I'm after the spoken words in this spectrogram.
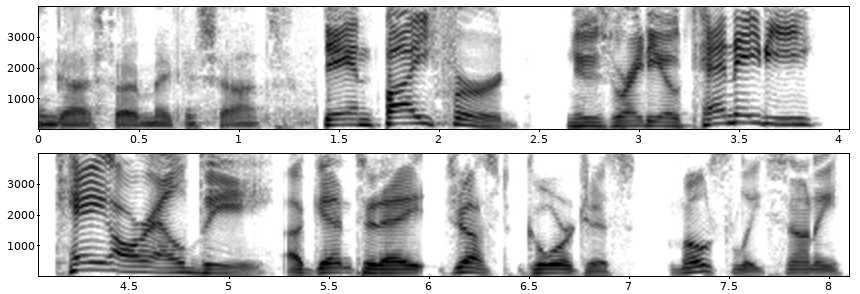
and guys started making shots. Dan Byford, News Radio 1080, KRLD. Again today, just gorgeous, mostly sunny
